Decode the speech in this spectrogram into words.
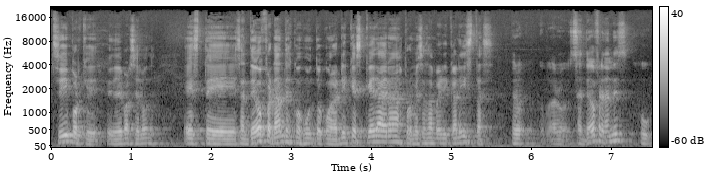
Sí, porque es de Barcelona. Este, Santiago Fernández conjunto con Enrique Esqueda eran las promesas americanistas. Pero, pero Santiago Fernández ju-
